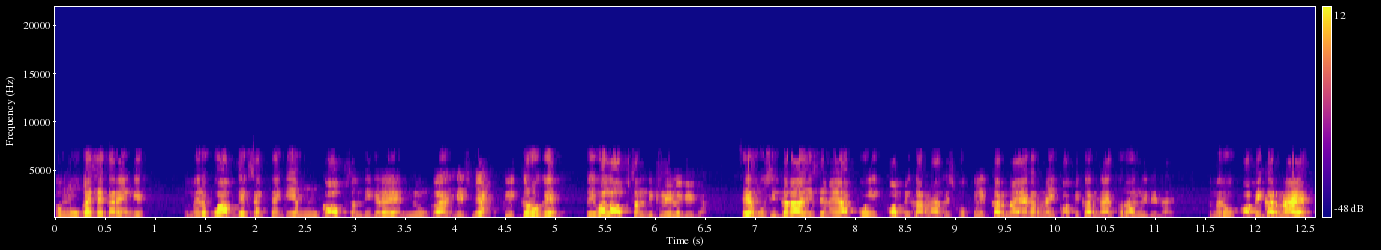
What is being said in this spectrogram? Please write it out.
तो मूव कैसे करेंगे? तो मेरे को आप देख सकते हैं कि ये मूव का ऑप्शन दिख रहा है मूव का। इसमें आप क्लिक करोगे तो ये वाला ऑप्शन दिखने लगेगा। सेम उसी तरह जैसे मैं आपको कॉपी करना है तो इसको क्लिक करना है। अगर नहीं कॉपी करना है तो रहने देना है। तो मेरे को कॉपी करना है,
